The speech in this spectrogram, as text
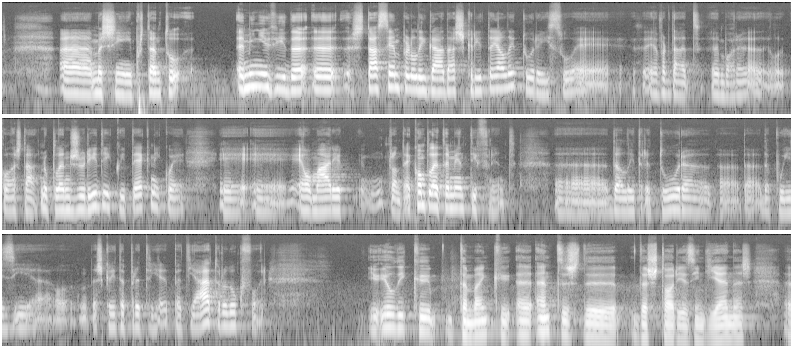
ah, mas sim, portanto, a minha vida uh, está sempre ligada à escrita e à leitura, isso é, é verdade, embora, lá está, no plano jurídico e técnico é, é, é, é uma área, pronto, é completamente diferente. Uh, da literatura, da, da, da, poesia, da escrita para, para teatro, do que for. Eu, eu li que também que uh, antes de, das histórias indianas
